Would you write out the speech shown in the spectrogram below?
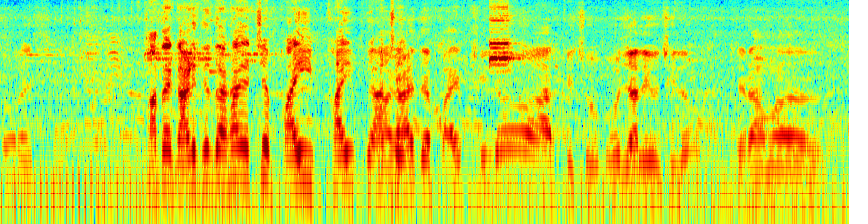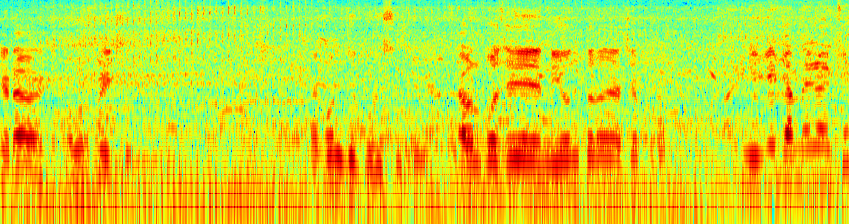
তো ওরা এসেছে। হাতে গাড়িতে দেখা যাচ্ছে পাইপ ফাইপ আর আছে। গাড়িতে পাইপ ছিল আর কিছু ভোজালিও ছিল যেটা আমার যেটা খবর পেয়েছি। এখন কি পরিস্থিতি? এখন বলছে নিয়ন্ত্রণে আছে পুরো। নিজে ঝামেলা হয়েছে।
